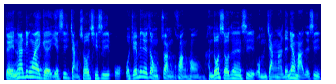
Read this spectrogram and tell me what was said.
对，那另外一个也是讲说，其实我我觉得面对这种状况吼，很多时候真的是我们讲嘛，能量法则是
